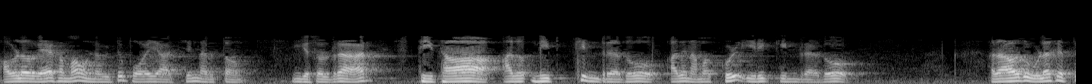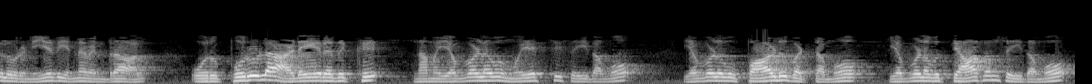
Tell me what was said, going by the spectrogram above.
அவ்வளவு வேகமா உன்னை விட்டு போயாச்சுன்னு அர்த்தம். இங்க சொல்றார் ஸ்திதா அது நிற்கின்றதோ அது நமக்குள் இருக்கின்றதோ. அதாவது உலகத்தில் ஒரு நியதி என்னவென்றால் ஒரு பொருளை அடையிறதுக்கு நம்ம எவ்வளவு முயற்சி செய்தமோ எவ்வளவு பாடுபட்டமோ எவ்வளவு தியாகம் செய்தமோ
